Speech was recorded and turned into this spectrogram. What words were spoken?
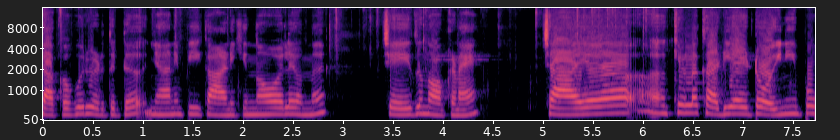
ചക്കക്കുരു എടുത്തിട്ട് ഞാനിപ്പോൾ ഈ കാണിക്കുന്ന പോലെ ഒന്ന് ചെയ്ത് നോക്കണേ. ചായക്കുള്ള കടിയായിട്ടോ ഇനിയിപ്പോൾ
